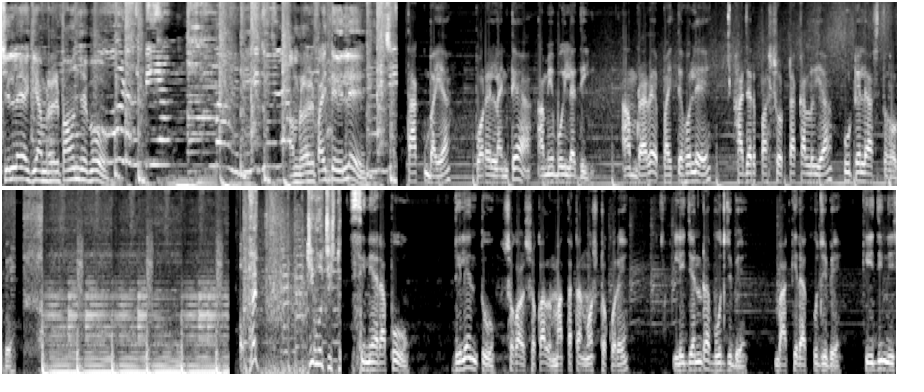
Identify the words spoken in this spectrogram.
চিল্লাই কি আমরা পাউন যাব আমরা পাইতে হইলে? থাক ভাইয়া পরের লাইনটা আমি বইলা দিই। আমরা রে পাইতে হলে হাজার পাঁচশো টাকা লইয়া হোটেলে আসতে হবে। সিনিয়র আপু দিলেন তো সকাল সকাল মাথাটা নষ্ট করে। লিজেন্ডরা বুঝবে বাকিরা খুঁজবে। কি জিনিস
